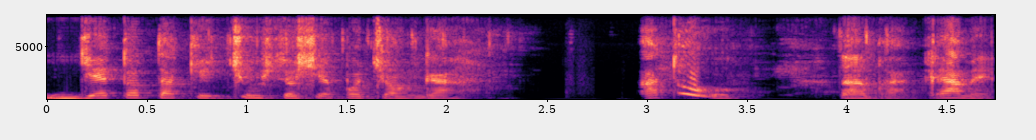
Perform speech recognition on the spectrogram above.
Gdzie to takie ciuś, to się pociąga? A tu! Dobra, gramy.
